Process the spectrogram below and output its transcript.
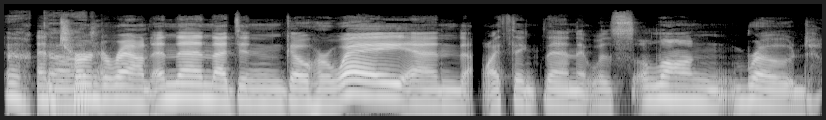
and God. turned around. And then that didn't go her way. And I think then it was a long road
